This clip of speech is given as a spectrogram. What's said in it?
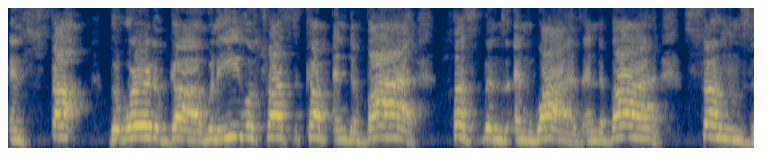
and stop the word of God, when the evil tries to come and divide husbands and wives and divide sons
